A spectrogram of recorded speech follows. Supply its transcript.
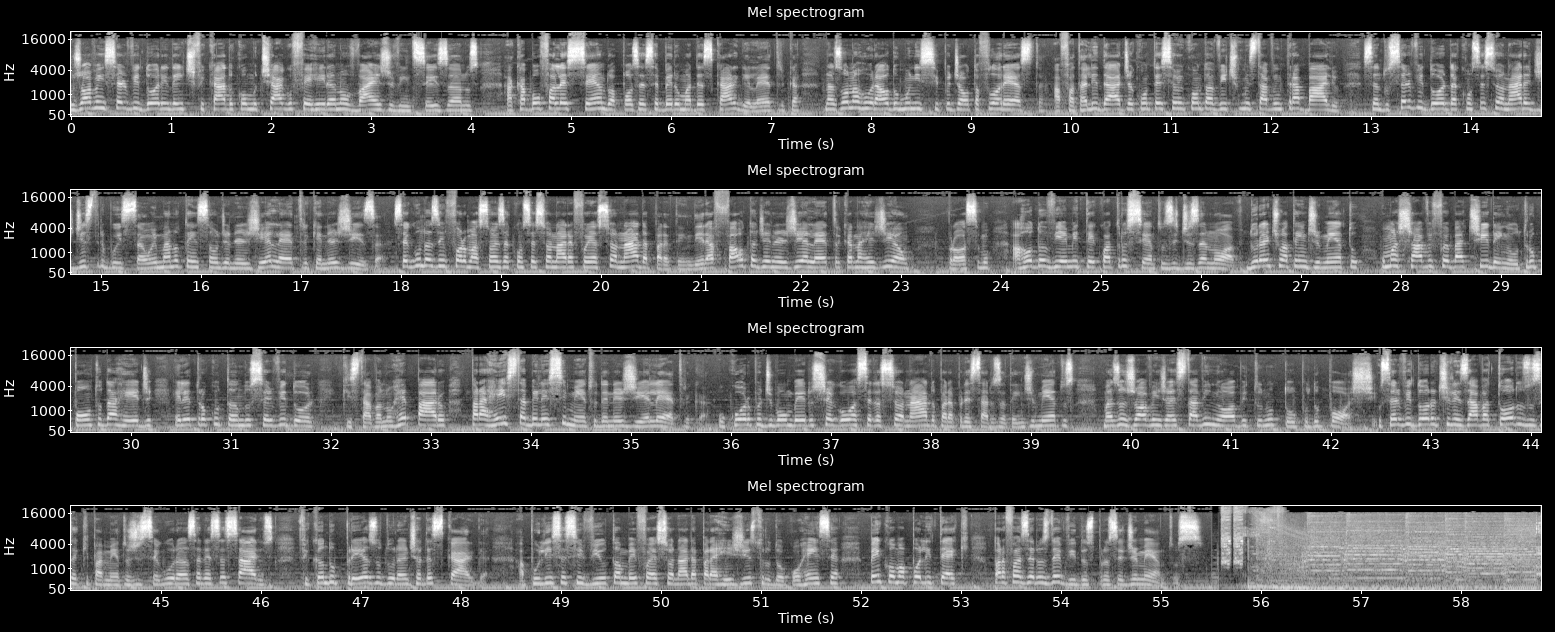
O jovem servidor, identificado como Tiago Ferreira Novaes, de 26 anos, acabou falecendo após receber uma descarga elétrica na zona rural do município de Alta Floresta. A fatalidade aconteceu enquanto a vítima estava em trabalho, sendo servidor da concessionária de distribuição e manutenção de energia elétrica Energisa. Segundo as informações, a concessionária foi acionada para atender a falta de energia elétrica na região, próximo à rodovia MT 419. Durante o atendimento, uma chave foi batida em outro ponto da rede, eletrocutando o servidor, que estava no reparo para restabelecimento da energia elétrica. O corpo de bombeiros chegou a ser acionado para prestar os atendimentos, mas o jovem já estava em óbito no topo do poste. O servidor utilizava todos os equipamentos de segurança necessários, ficando preso durante a descarga. A Polícia Civil também foi acionada para registro da ocorrência, bem como a Politec, para fazer os devidos procedimentos.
